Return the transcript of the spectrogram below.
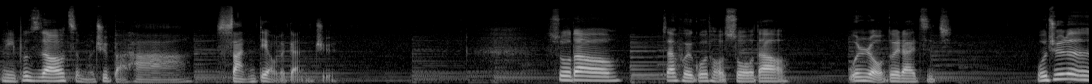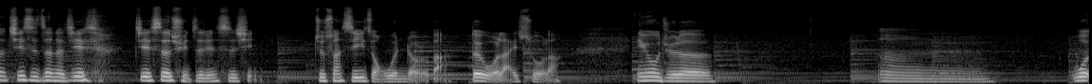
你不知道怎么去把它删掉的感觉。说到，再回过头说到温柔对待自己，我觉得其实真的借 借社群这件事情。就算是一种温柔了吧，对我来说啦，因为我觉得，嗯，我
